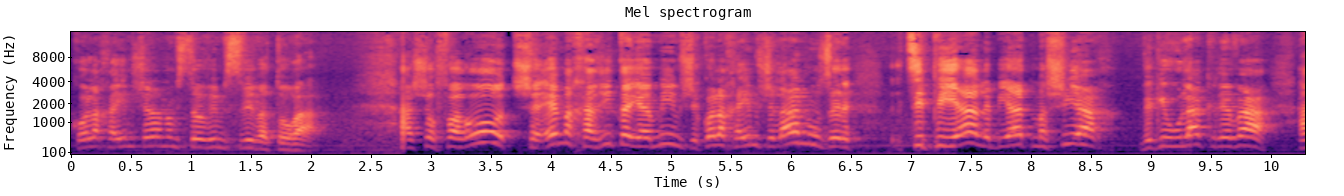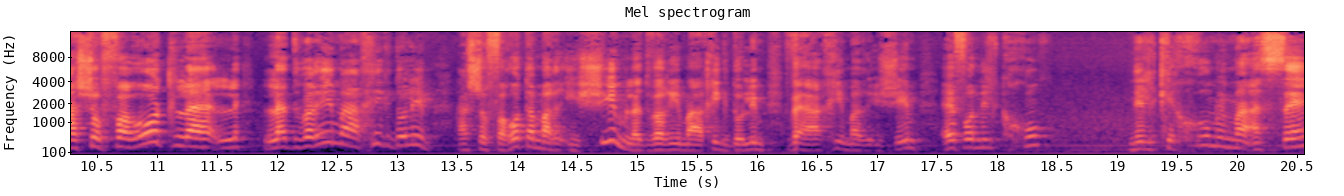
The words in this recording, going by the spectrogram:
כל החיים שלנו מסתובבים סביב התורה. השופרות שהם אחרית הימים, שכל החיים שלנו זה ציפייה לביאת משיח וגאולה קרבה. השופרות לדברים הכי גדולים, השופרות המרעישים לדברים הכי גדולים והכי מרעישים, איפה נלקחו? נלקחו ממעשה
